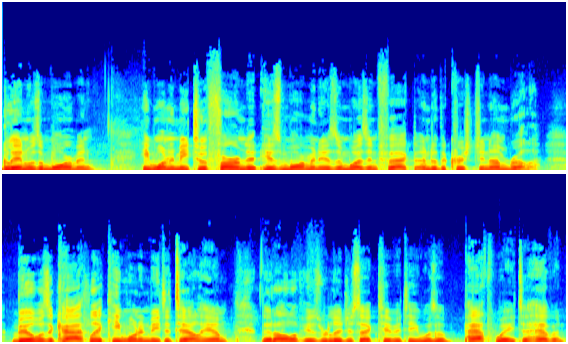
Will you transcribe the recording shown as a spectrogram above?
Glenn was a Mormon. He wanted me to affirm that his Mormonism was, in fact, under the Christian umbrella. Bill was a Catholic. He wanted me to tell him that all of his religious activity was a pathway to heaven.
